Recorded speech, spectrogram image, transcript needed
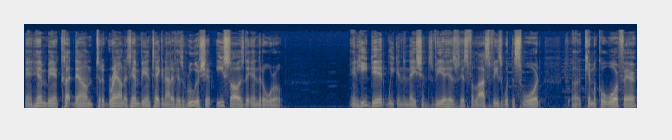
And him being cut down to the ground is him being taken out of his rulership. Esau is the end of the world. And he did weaken the nations via his, his philosophies with the sword, uh, chemical warfare,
